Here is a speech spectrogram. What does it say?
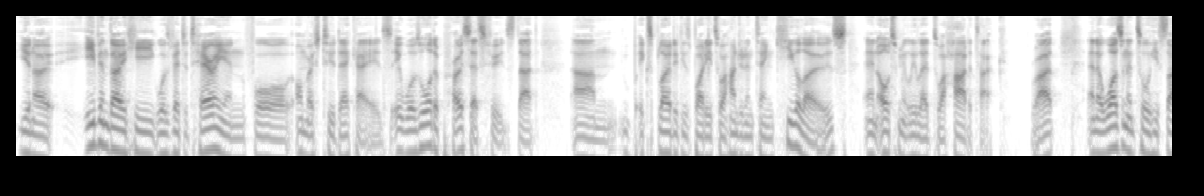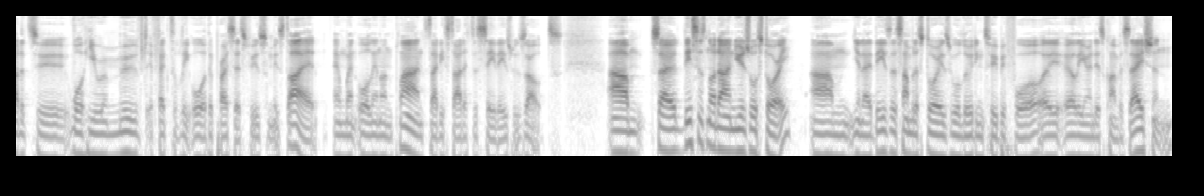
you know, even though he was vegetarian for almost two decades, it was all the processed foods that um, exploded his body to 110 kilos and ultimately led to a heart attack. Right. And it wasn't until he started to, well, he removed effectively all the processed foods from his diet and went all in on plants that he started to see these results. Um, so this is not an unusual story. Um, you know, these are some of the stories we were alluding to before uh, earlier in this conversation.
